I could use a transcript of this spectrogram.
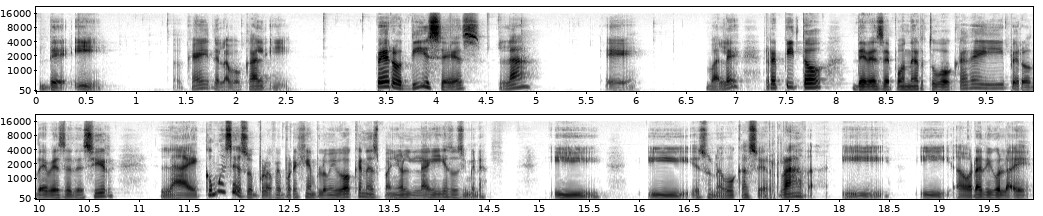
de I, ¿ok? De la vocal I. Pero dices la E, ¿vale? Repito, debes de poner tu boca de I, pero debes de decir la E. ¿Cómo es eso, profe? Por ejemplo, mi boca en español, la I, eso sí, mira. Y y es una boca cerrada. Y, y ahora digo la E.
